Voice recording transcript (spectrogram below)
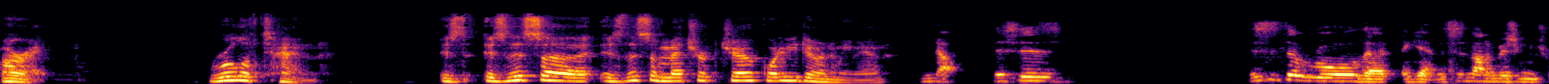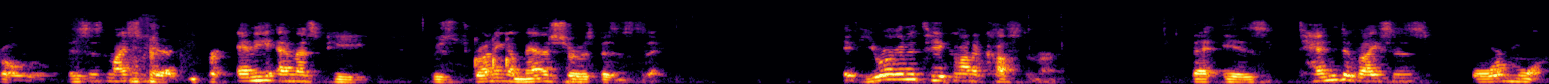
All right, rule of ten. Is is this a is this a metric joke? What are you doing to me, man? no, this is this is the rule that again, this is not a mission control rule. This is my Okay. suggestion for any MSP who's running a managed service business today. If you are going to take on a customer that is 10 devices or more,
